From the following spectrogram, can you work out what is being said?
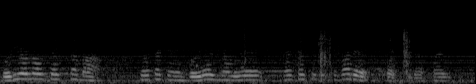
ご利用のお客様乗車券ご用意の上改札口までお越しください。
